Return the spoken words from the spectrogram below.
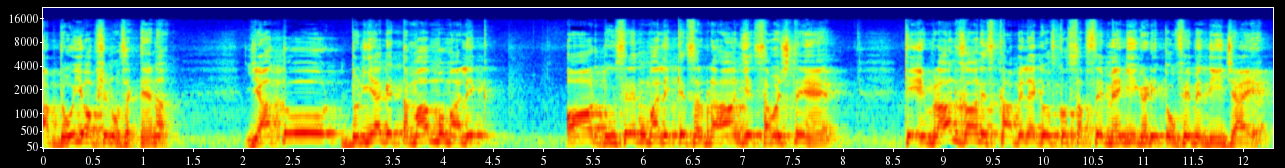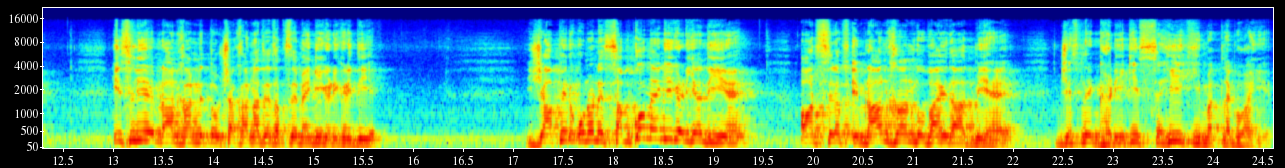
अब दो ही ऑप्शन हो सकते हैं ना। या तो दुनिया के तमाम ममालिक और दूसरे ममालिक के सरबराहान ये समझते हैं कि इमरान खान इस काबिल है कि उसको सबसे महँगी घड़ी तोहफे में दी जाए। इसलिए इमरान खान ने तोशा खाना से सबसे महँगी घड़ी खरीदी है। या फिर उन्होंने सबको महँगी घड़ियाँ दी हैं और सिर्फ़ इमरान खान वो वाहिद आदमी है जिसने घड़ी की सही कीमत लगवाई है।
